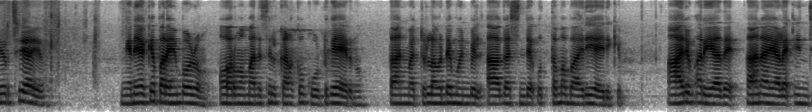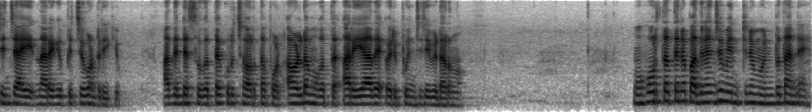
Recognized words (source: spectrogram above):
തീർച്ചയായും. ഇങ്ങനെയൊക്കെ പറയുമ്പോഴും ഓർമ്മ മനസ്സിൽ കണക്ക് കൂട്ടുകയായിരുന്നു. താൻ മറ്റുള്ളവരുടെ മുൻപിൽ ആകാശിന്റെ ഉത്തമ ഭാര്യയായിരിക്കും. ആരും അറിയാതെ താൻ അയാളെ ഇഞ്ചിഞ്ചായി നരകിപ്പിച്ചുകൊണ്ടിരിക്കും. അതിന്റെ സുഖത്തെക്കുറിച്ച് ഓർത്തപ്പോൾ അവളുടെ മുഖത്ത് അറിയാതെ ഒരു പുഞ്ചിരി വിടർന്നു. മുഹൂർത്തത്തിന് പതിനഞ്ച് മിനിറ്റിന് മുൻപ് തന്നെ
